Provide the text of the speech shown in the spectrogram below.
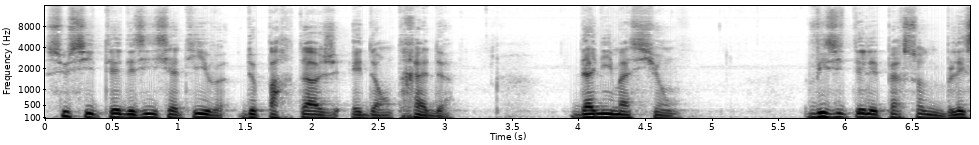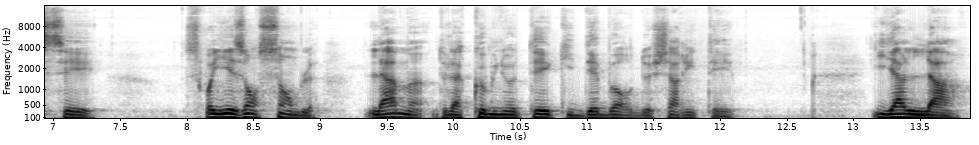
susciter des initiatives de partage et d'entraide, d'animation. Visitez les personnes blessées. Soyez ensemble l'âme de la communauté qui déborde de charité. là,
